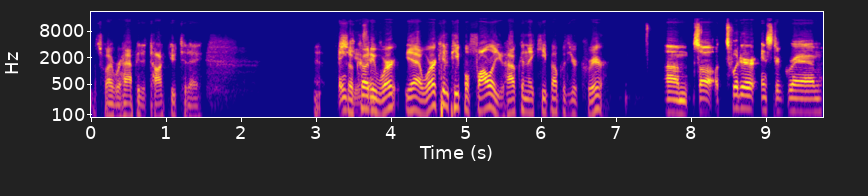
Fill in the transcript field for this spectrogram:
that's why we're happy to talk to you today. Thank so you, Cody, where yeah, where can people follow you? How can they keep up with your career? Um, so Twitter, Instagram,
